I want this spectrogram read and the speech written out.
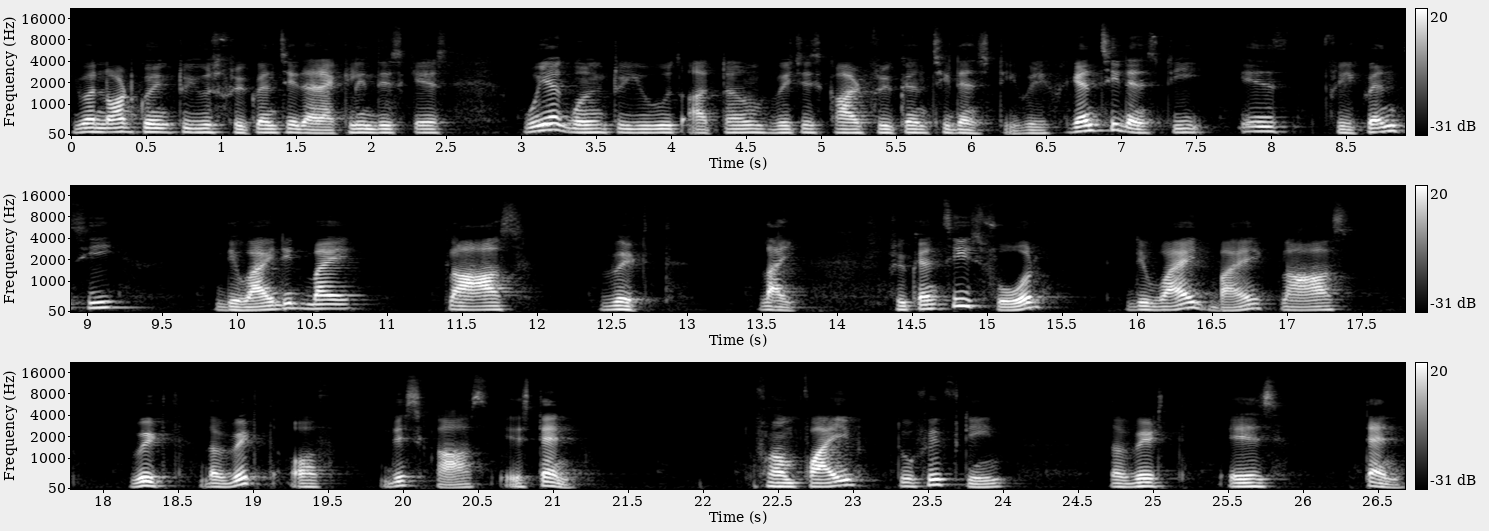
You are not going to use frequency directly in this case. We are going to use a term which is called frequency density. Frequency density is frequency divided by class width. Like frequency is 4 divided by class width. The width of this class is 10 from 5 to 15 the width is 10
